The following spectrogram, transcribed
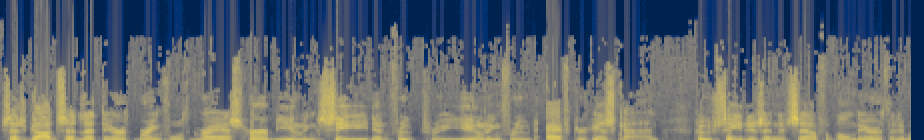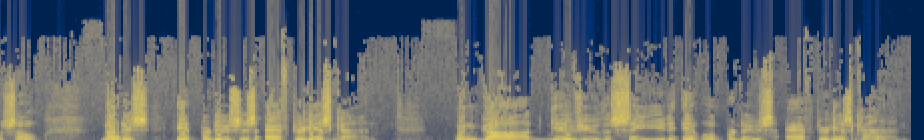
says, God said, Let the earth bring forth grass, herb yielding seed, and fruit tree yielding fruit after his kind, whose seed is in itself upon the earth. And it was so. Notice, it produces after his kind. When God gives you the seed, it will produce after his kind.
